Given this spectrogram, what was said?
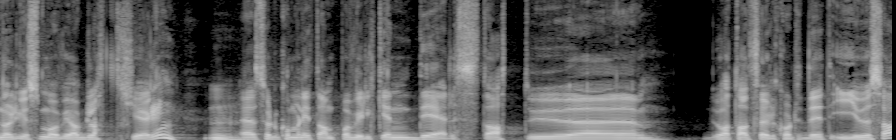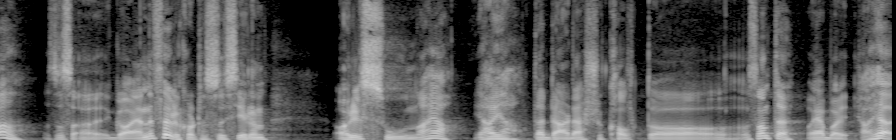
Norge så må vi ha glattkjøring. Mm. Så det kommer litt an på hvilken delstat du, eh, du har tatt førerkortet ditt i USA. Og så sa, ga jeg henne førerkortet, og så sier hun Arizona, ja. Ja ja, det er der det er så kaldt og, og sånt. Og jeg bare ja ja,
